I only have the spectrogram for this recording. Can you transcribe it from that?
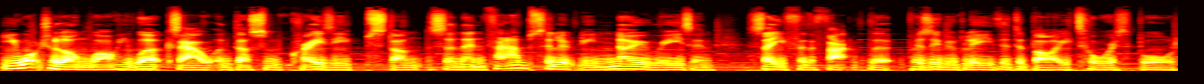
you watch along while he works out and does some crazy stunts, and then for absolutely no reason, save for the fact that presumably the Dubai Tourist Board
